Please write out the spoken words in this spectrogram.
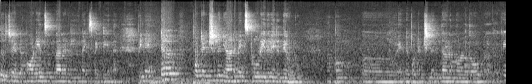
തീർച്ചയായിട്ടും ഓഡിയൻസ് എന്താണ് ഇതിൽ നിന്ന് എക്സ്പെക്ട് ചെയ്യുന്നത്? പിന്നെ എന്റെ പൊട്ടൻഷ്യൽ ഞാനും എക്സ്പ്ലോർ ചെയ്ത് വരുന്നേ ഉള്ളൂ. പൊട്ടൻഷ്യൽ എന്താണെന്നുള്ളതോ ഒക്കെ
